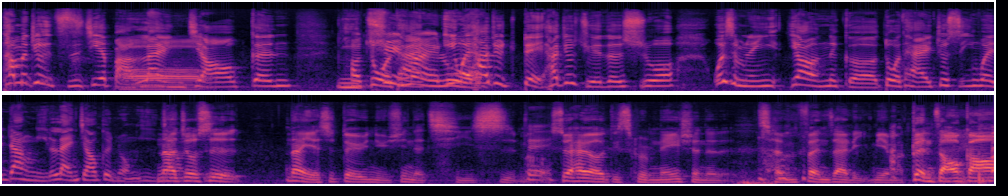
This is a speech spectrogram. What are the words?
他们就直接把哦滥交跟你堕胎，因为他就对他就觉得说，为什么你要那个堕胎，就是因为让你滥交更容易，那就是那也是对于女性的歧视嘛，所以还有 discrimination 的成分在里面嘛，更糟糕。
